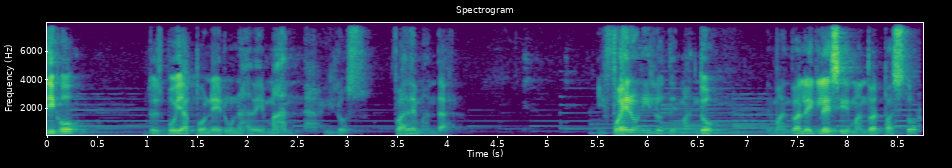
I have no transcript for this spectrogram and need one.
dijo, les voy a poner una demanda. Y los fue a demandar. Y fueron y los demandó mandó a la iglesia y mandó al pastor.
